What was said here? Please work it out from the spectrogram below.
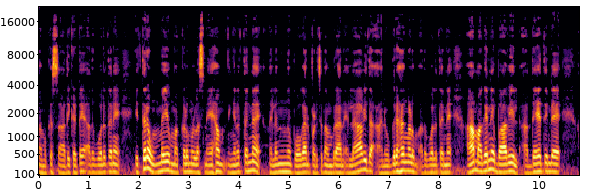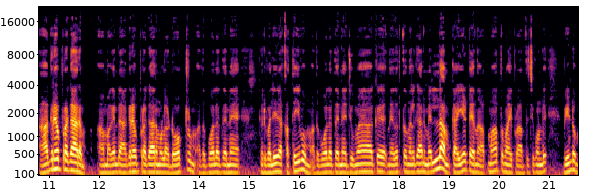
നമുക്ക് സാധിക്കട്ടെ. അതുപോലെ തന്നെ ഇത്തരം ഉമ്മയും മക്കളുമുള്ള സ്നേഹം ഇങ്ങനെ തന്നെ നിലനിന്ന് പോകാൻ പഠിച്ച തമ്പുരാൻ എല്ലാവിധ അനുഗ്രഹങ്ങളും അതുപോലെ തന്നെ ആ മകന് ഭാവിയിൽ അദ്ദേഹത്തിന്റെ ആഗ്രഹപ്രകാരം ആ മകന്റെ ആഗ്രഹപ്രകാരമുള്ള ഡോക്ടറും അതുപോലെ തന്നെ ഒരു വലിയ ഖത്തീവും അതുപോലെ തന്നെ ജുമാക്ക് നേതൃത്വം നൽകാനും എല്ലാം കഴിയട്ടെ എന്ന് ആത്മാർത്ഥമായി പ്രാർത്ഥിച്ചുകൊണ്ട് വീണ്ടും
